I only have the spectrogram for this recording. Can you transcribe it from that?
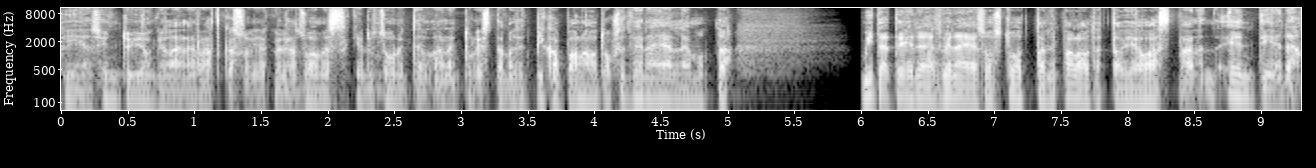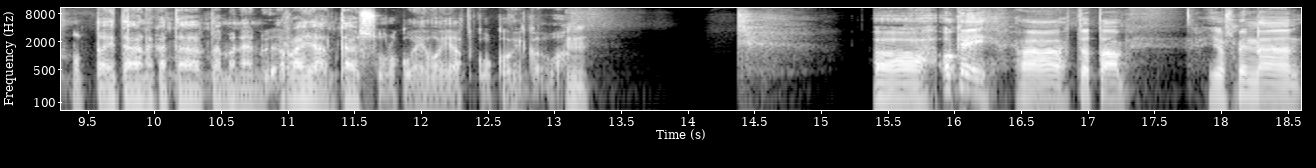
siihen syntyy jonkinlainen ratkaisu ja kyllähän Suomessakin nyt suunnitellaan, että tulisi tämmöiset pikapalautukset Venäjälle, mutta mitä tehdään, jos Venäjä suostuu ottaa niitä palautettavia vastaan? En tiedä, mutta ei tämä ainakaan tämä tämmöinen rajan täyssulku ei voi jatkuu kovin kauan. Mm. Uh, Okei, okay. uh, tota, jos mennään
